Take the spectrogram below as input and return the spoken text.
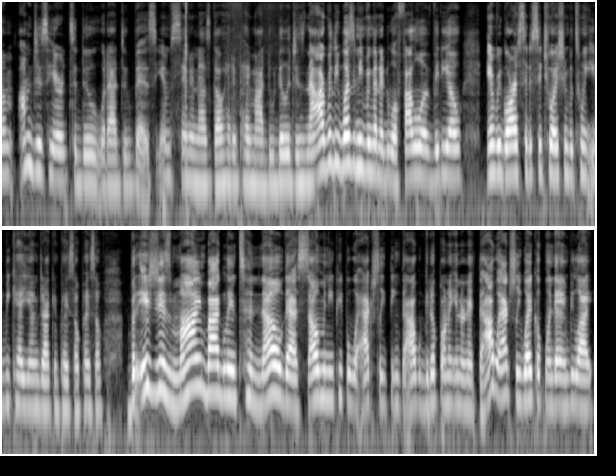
um, I'm just here to do what I do best. You know what I'm saying? And let's go ahead and pay my due diligence. Now, I really wasn't even going to do a follow up video in regards to the situation between EBK Young Joc and Peso Peso. But it's just mind boggling to know that so many people would actually think that I would get up on the internet, that I would actually wake up one day and be like,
